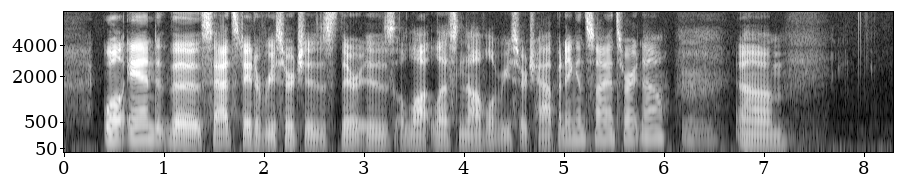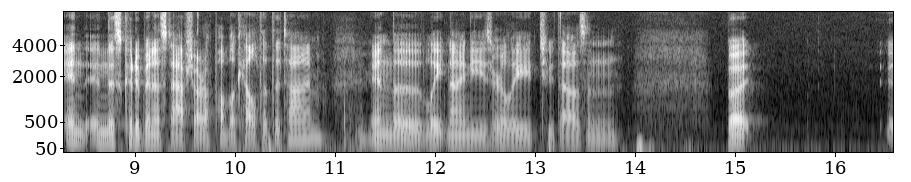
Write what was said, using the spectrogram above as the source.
well, and the sad state of research is there is a lot less novel research happening in science right now. Mm. Um, and and this could have been a snapshot of public health at the time mm-hmm. in the late 90s early 2000 but uh,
